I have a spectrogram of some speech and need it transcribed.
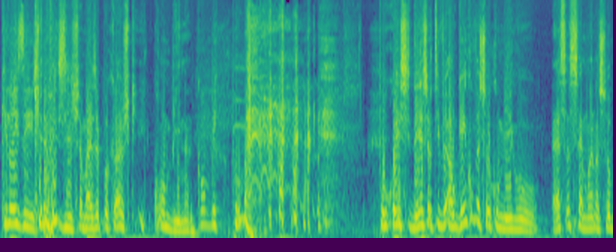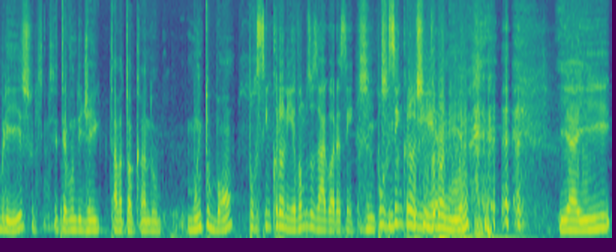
Que não existe. que não exista, mas é porque eu acho que combina. Combi- Por, mais- por coincidência, eu tive, alguém conversou comigo essa semana sobre isso, teve um DJ que estava tocando muito bom. Por sincronia. Vamos usar agora assim. Sin- por sin- sincronia. sincronia. e aí,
